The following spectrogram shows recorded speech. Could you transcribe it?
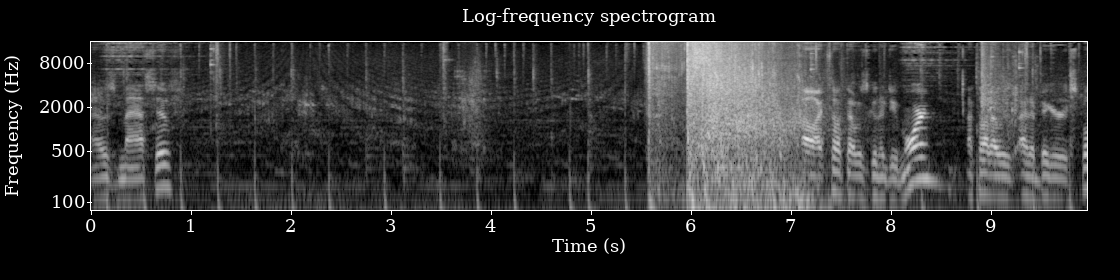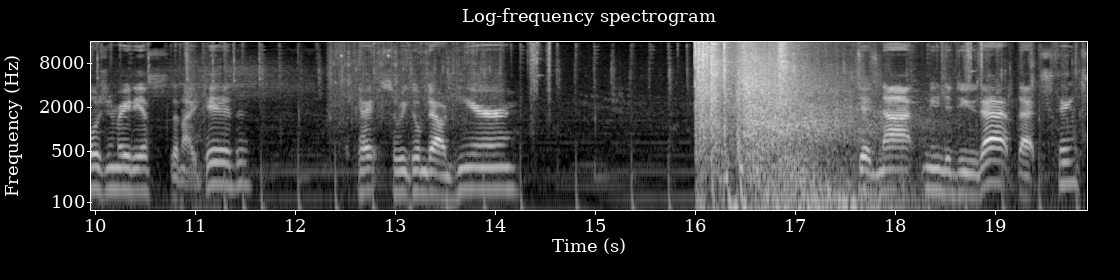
That was massive. Oh, I thought that was going to do more. I thought I was at a bigger explosion radius than I did. Okay, so we come down here. Did not mean to do that. That stinks.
